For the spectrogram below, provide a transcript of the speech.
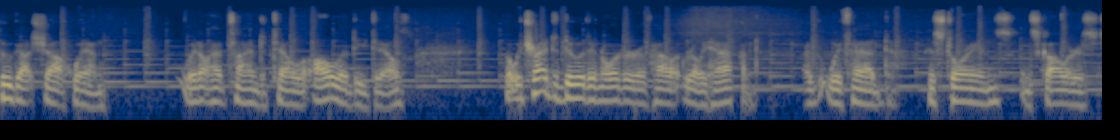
who got shot when. We don't have time to tell all the details, but we tried to do it in order of how it really happened. We've had historians and scholars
